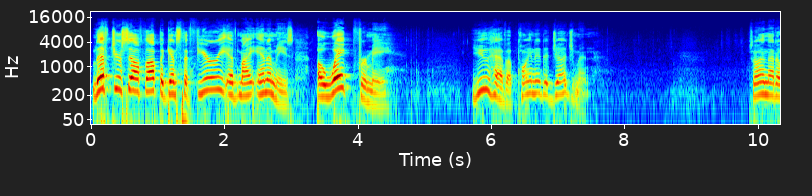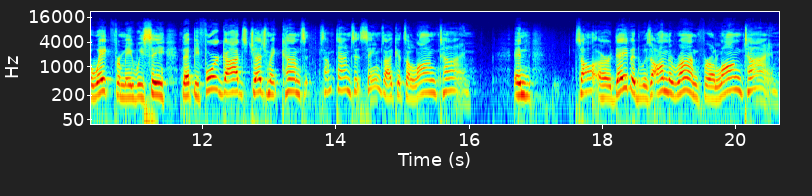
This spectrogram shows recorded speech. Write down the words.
Lift yourself up against the fury of my enemies. Awake for me. You have appointed a judgment. So, in that awake for me, we see that before God's judgment comes, sometimes it seems like it's a long time. And Saul, or David was on the run for a long time,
